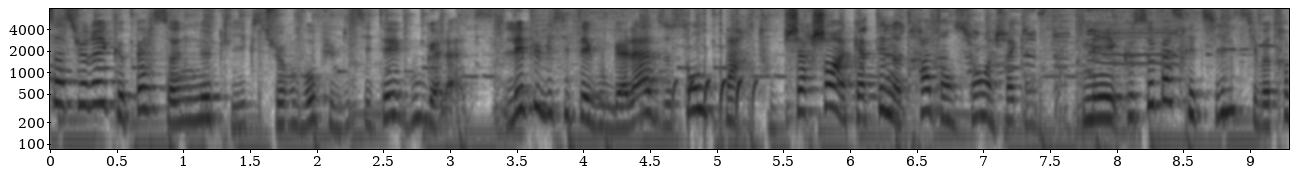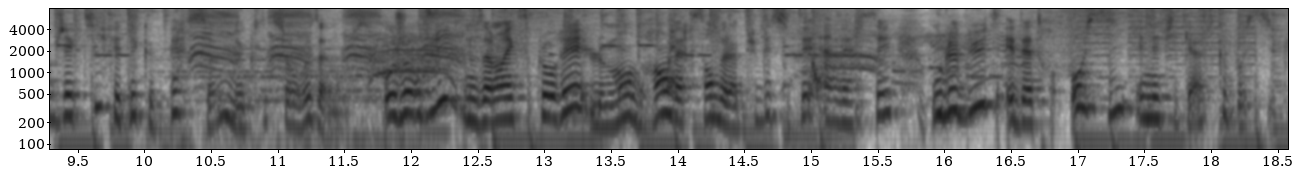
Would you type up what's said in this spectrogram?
s'assurer que personne ne clique sur vos publicités Google Ads Les publicités Google Ads sont partout, cherchant à capter notre attention à chaque instant. Mais que se passerait-il si votre objectif était que personne ne clique sur vos annonces? Aujourd'hui, nous allons explorer le monde renversant de la publicité inversée, où le but est d'être aussi inefficace que possible.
